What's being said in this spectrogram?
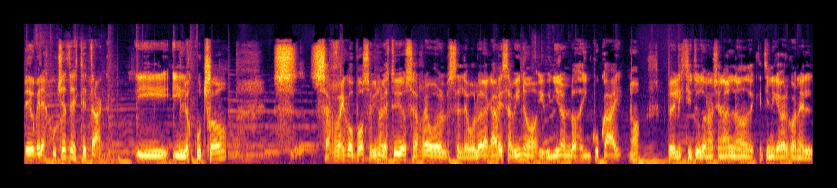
Le digo, mira, escuchate este track. Y, lo escuchó, se recopó, se vino al estudio, se, se le voló la cabeza, vino y vinieron los de Incucay, ¿no? Del Instituto Nacional, ¿no? De, que tiene que ver con el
